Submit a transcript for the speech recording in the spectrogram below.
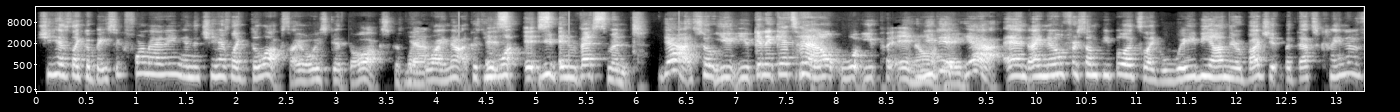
she has like a basic formatting, and then she has like deluxe. I always get deluxe because like Yeah. why not? Because you it's, want it's you investment yeah. So you you're gonna get Yeah. out what you put in you did you yeah, and I know for some people it's like way beyond their budget, but that's kind of.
